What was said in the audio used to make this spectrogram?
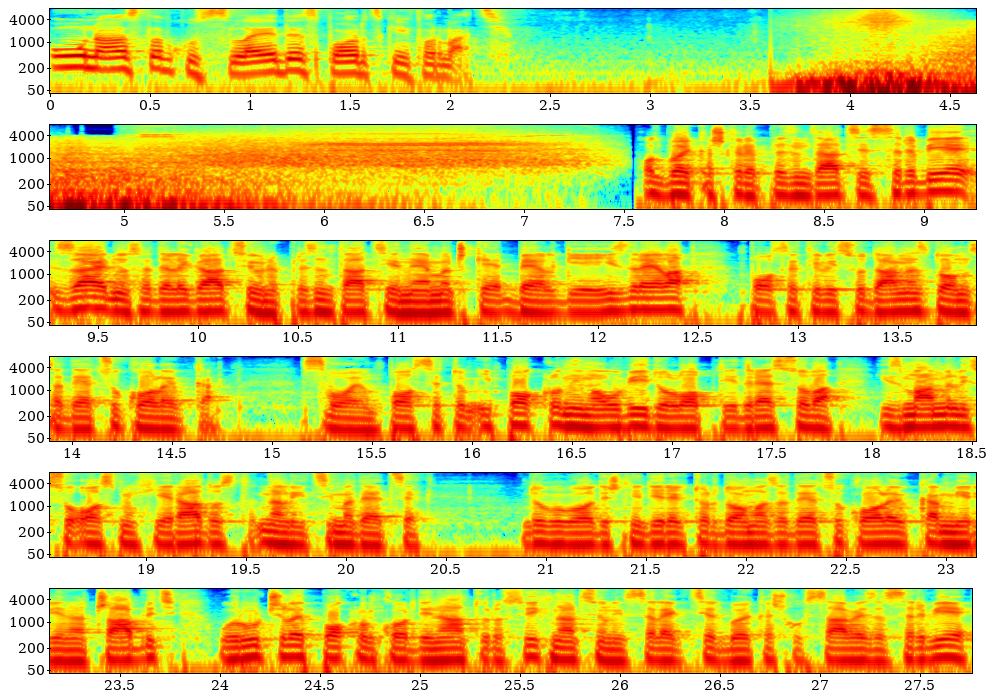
U nastavku slede sportske informacije. Odbojkaška reprezentacija Srbije zajedno sa delegacijom reprezentacije Nemačke, Belgije i Izraela posetili su danas dom za decu Kolevka. Svojom posetom i poklonima u vidu lopti i dresova izmamili su osmeh i radost na licima dece. Dugogodišnji direktor Doma za decu Kolevka Mirjana Čablić uručila je poklon koordinatoru svih nacionalnih selekcija Odbojkaškog saveza Srbije,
